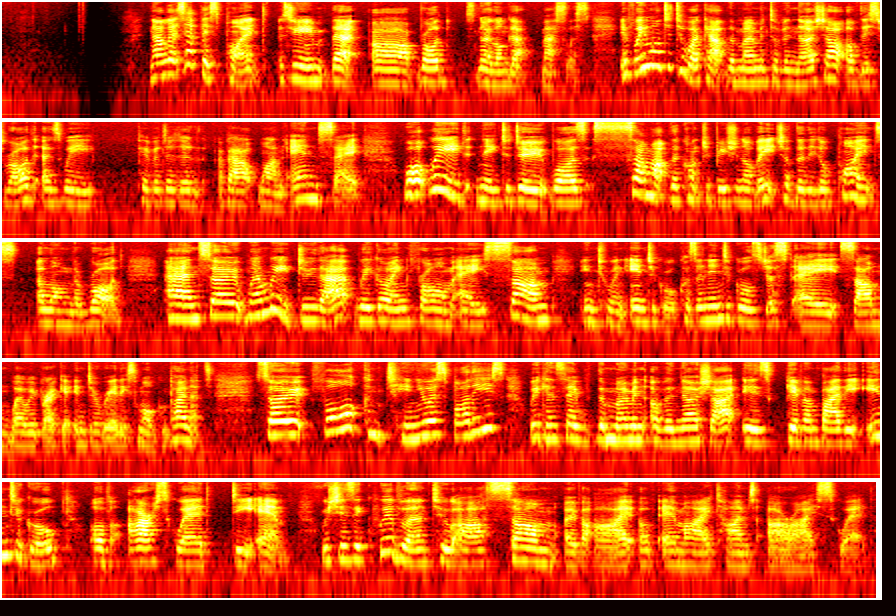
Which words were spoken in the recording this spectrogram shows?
Now let's at this point assume that our rod is no longer massless. If we wanted to work out the moment of inertia of this rod as we pivoted it about one end say, what we'd need to do was sum up the contribution of each of the little points along the rod and so when we do that, we're going from a sum into an integral because an integral is just a sum where we break it into really small components. So for continuous bodies, we can say the moment of inertia is given by the integral of r squared dm, which is equivalent to our sum over i of mi times ri squared.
